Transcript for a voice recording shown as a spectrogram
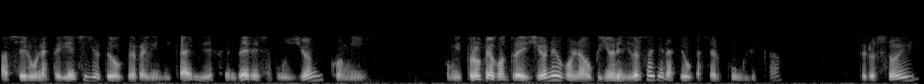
hacer una experiencia y yo tengo que reivindicar y defender esa posición con mi con mis propias contradicciones o con las opiniones diversas que las tengo que hacer públicas, pero soy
